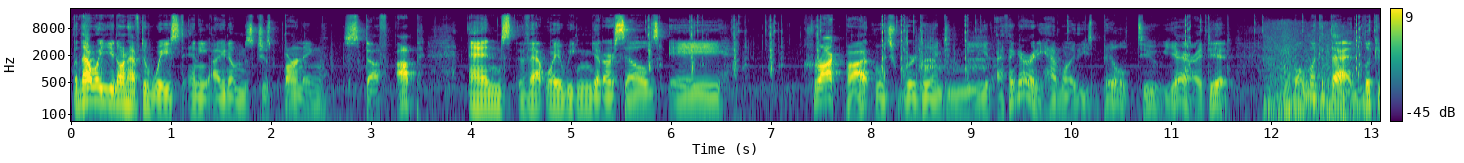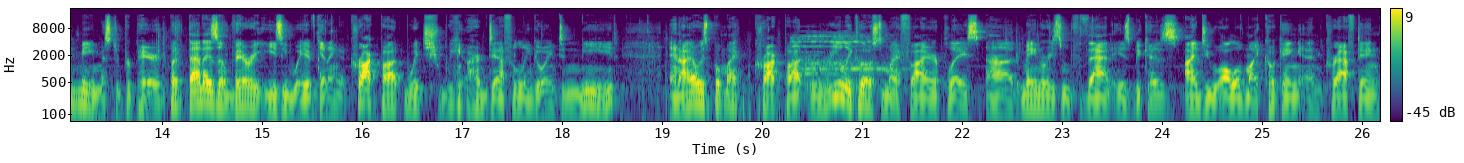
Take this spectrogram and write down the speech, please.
but that way you don't have to waste any items just burning stuff up, and that way we can get ourselves a crock pot, which we're going to need. I think I already had one of these built, too. Yeah, I did. Well, look at that. Look at me, Mr. Prepared. But that is a very easy way of getting a crock pot, which we are definitely going to need. And I always put my crock pot really close to my fireplace. Uh, the main reason for that is because I do all of my cooking and crafting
